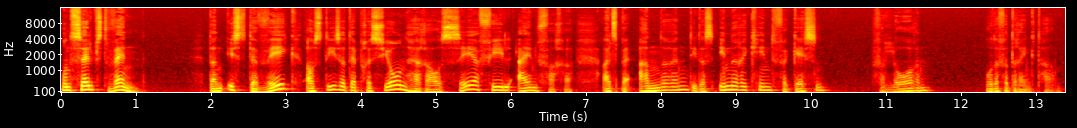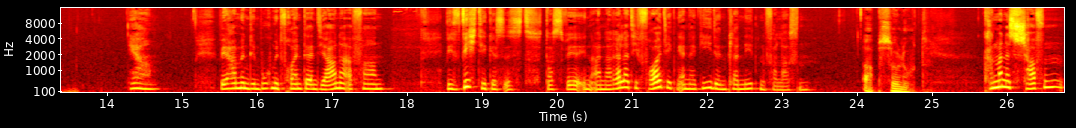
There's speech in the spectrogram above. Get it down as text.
Und selbst wenn, dann ist der Weg aus dieser Depression heraus sehr viel einfacher als bei anderen, die das innere Kind vergessen, verloren oder verdrängt haben. Ja, wir haben in dem Buch mit Freund der Indianer erfahren, wie wichtig es ist, dass wir in einer relativ freudigen Energie den Planeten verlassen. Absolut. Kann man es schaffen,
